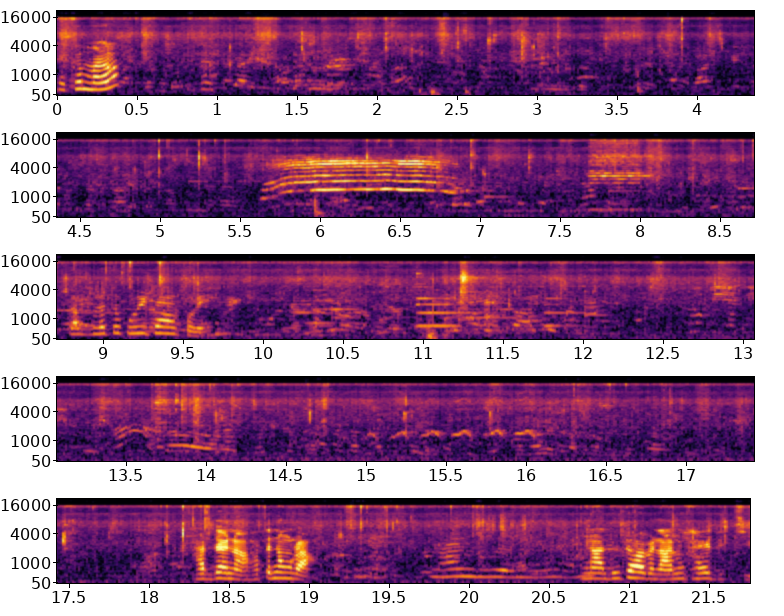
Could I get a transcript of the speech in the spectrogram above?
দেখো সবগুলো তো কুড়ি টাকা করে। হাত দেয় না, হাতে নোংরা। না, ধুতে হবে না, আমি খাইয়ে দিচ্ছি।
